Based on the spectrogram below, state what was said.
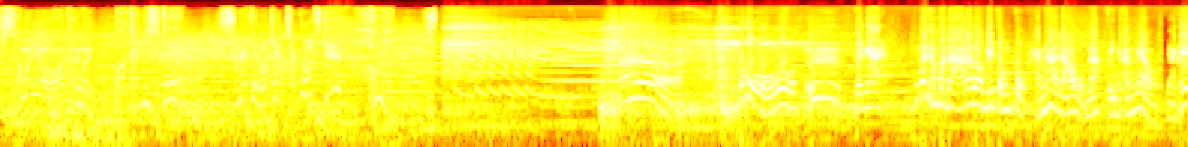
貴様には分かるまいバカにして全ての決着をつけるなんだ เอ อโอ้โห เป็นไง ไม่ธรรมดานะรอบนี้ตรงปกแถมห้าดาวผมนะฟินคันแมวอย่างเท่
